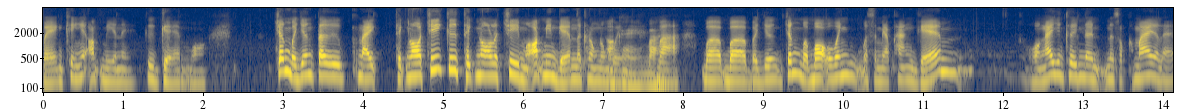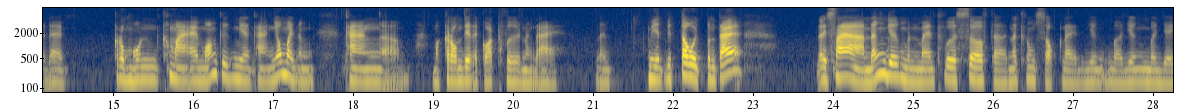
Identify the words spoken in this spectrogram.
banking ឯងអត់មានទេគឺ game ហ្មងអញ្ចឹងបើយើងទៅផ្នែក technology គឺ technology ហ្មកអត់មាន game នៅក្នុងនោះអូវិញខេបាទបាទបើបើបើយើងអញ្ចឹងបើបកវិញបើសម្រាប់ខាង game រងថ្ងៃយើងឃើញនៅនៅស្រុកខ្មែរដែលដែលក្រុមហ៊ុនខ្មែរហ្មងគឺមានខាងខ្ញុំហើយនឹងខាងអឺមួយក្រុមទៀតដែលគាត់ធ្វើនឹងដែរនៅមានវាតូចប៉ុន្តែ ដោយសារអាហ្នឹងយើងមិនមែនធ្វើ serve តែនៅក្នុងស្រុកដែរយើងបើយើងបើនិយាយ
